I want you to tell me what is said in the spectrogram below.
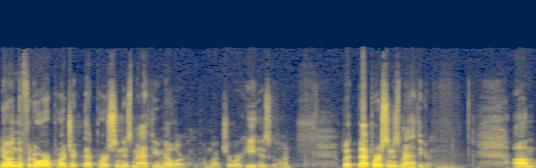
Now, in the Fedora project, that person is Matthew Miller. I'm not sure where he has gone, but that person is Matthew. Um,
